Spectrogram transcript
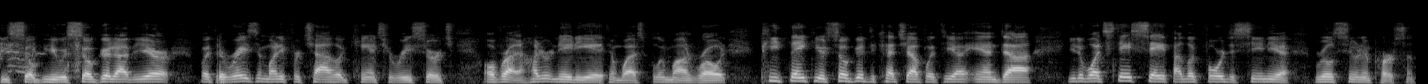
He's so he was so good on the air but they're raising money for childhood cancer research over at 188th and West Blue Mound Road. Pete, thank you. It's so good to catch up with you. And uh, you know what? Stay safe. I look forward to seeing you real soon in person.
